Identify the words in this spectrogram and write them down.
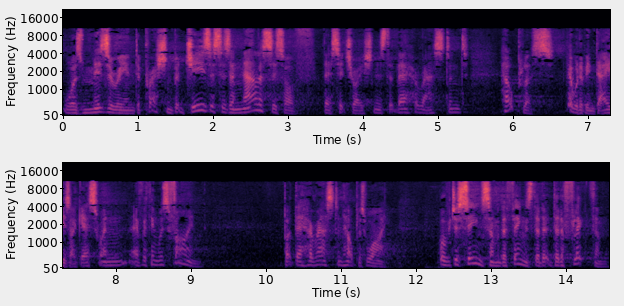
was misery and depression, but Jesus' analysis of their situation is that they're harassed and helpless. There would have been days, I guess, when everything was fine. But they're harassed and helpless. Why? Well, we've just seen some of the things that, that afflict them.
